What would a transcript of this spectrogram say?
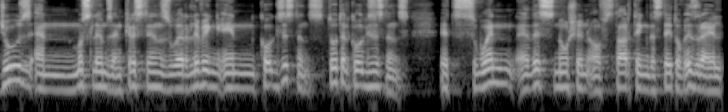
Jews and Muslims and Christians were living in coexistence, total coexistence. It's when uh, this notion of starting the state of Israel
